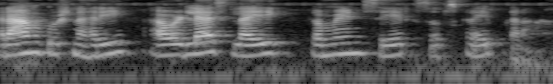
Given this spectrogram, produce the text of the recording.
रामकृष्ण हरी आवडल्यास लाईक कमेंट शेअर सबस्क्राईब करा.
